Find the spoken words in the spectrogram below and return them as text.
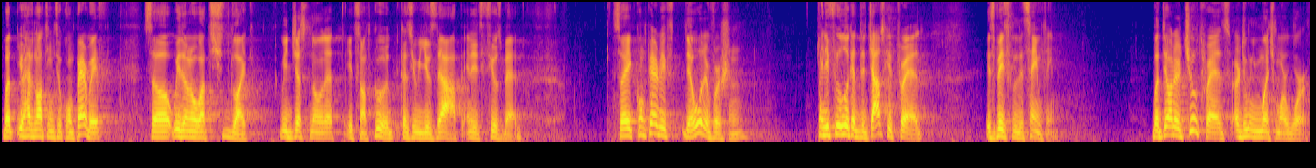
but you have nothing to compare with, so we don't know what it should look like. We just know that it's not good because you use the app and it feels bad. So I compared with the older version, and if you look at the JavaScript thread, it's basically the same thing. But the other two threads are doing much more work.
